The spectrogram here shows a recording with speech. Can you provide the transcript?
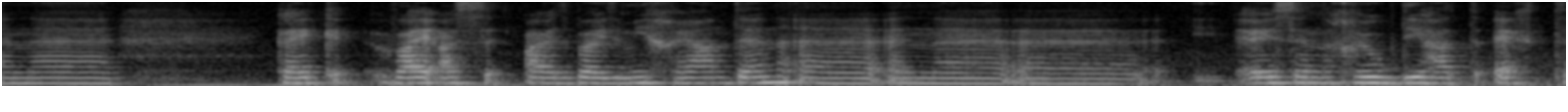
En uh, kijk, wij als arbeidsmigranten uh, en is een groep die had echt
